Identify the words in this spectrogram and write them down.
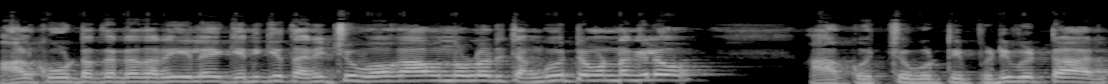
ആൾക്കൂട്ടത്തിന്റെ തടിയിലേക്ക് എനിക്ക് തനിച്ചു പോകാമെന്നുള്ളൊരു ചങ്കൂറ്റമുണ്ടെങ്കിലോ? ആ കൊച്ചുകുട്ടി പിടിവിട്ടാൽ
